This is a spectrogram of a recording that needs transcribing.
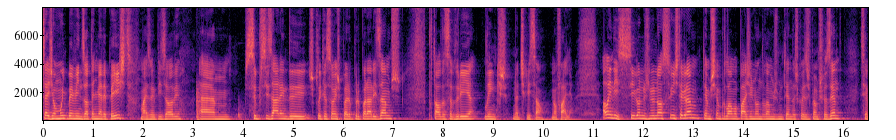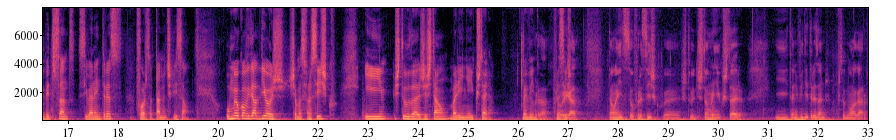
Sejam muito bem-vindos ao Tenho Média para Isto, mais um episódio. Um, se precisarem de explicações para preparar exames, Portal da Sabedoria, links na descrição, não falha. Além disso, sigam-nos no nosso Instagram, temos sempre lá uma página onde vamos metendo as coisas que vamos fazendo, sempre interessante, se tiverem interesse, força, está na descrição. O meu convidado de hoje chama-se Francisco e estuda gestão marinha e costeira. Bem-vindo. É verdade, Francisco. obrigado. Então é isso, sou Francisco, eh, estudo gestão marinha costeira e tenho 23 anos, estudo no Algarve.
